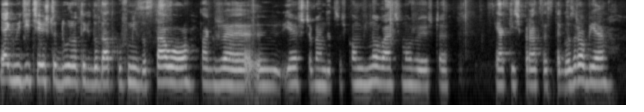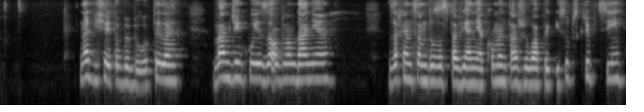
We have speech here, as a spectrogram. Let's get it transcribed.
Jak widzicie, jeszcze dużo tych dodatków mi zostało, także y, jeszcze będę coś kombinować, może jeszcze jakieś prace z tego zrobię. Na dzisiaj to by było tyle. Wam dziękuję za oglądanie. Zachęcam do zostawiania komentarzy, łapek i subskrypcji.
